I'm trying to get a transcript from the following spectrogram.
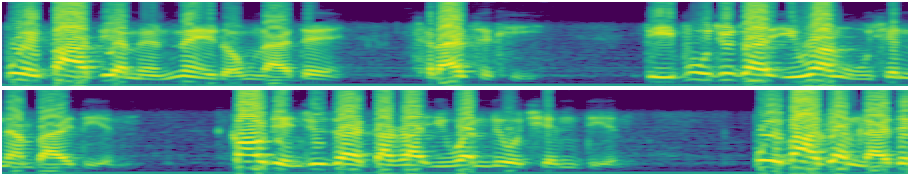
未霸点的内容来的，扯来扯去，底部就在一万五千两百点，高点就在大概一万六千点，未霸点来的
